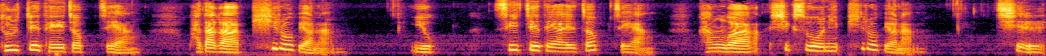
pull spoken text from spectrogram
둘째 대접 재앙, 바다가 피로 변함. 6. 셋째 대접 재앙, 강과 식수원이 피로 변함. 7.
